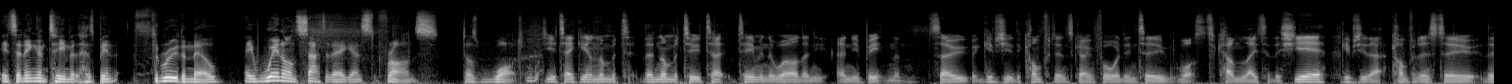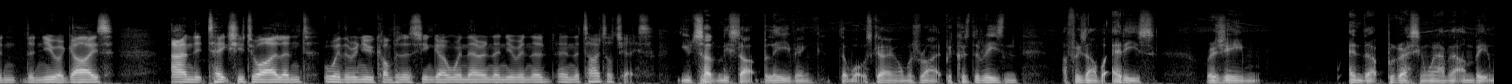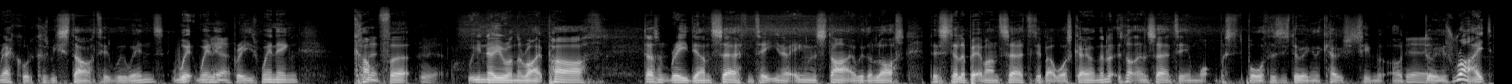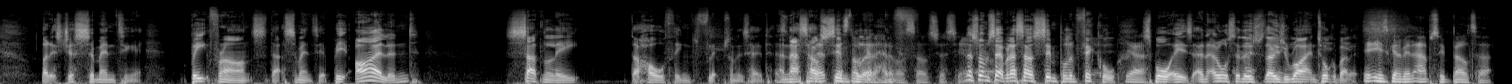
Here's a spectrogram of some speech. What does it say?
It's an England team that has been through the mill. A win on Saturday against France does what? You're taking on number t- the number two t- team in the world, and you, and you've beaten them. So it gives you the confidence going forward into what's to come later this year. It gives you that confidence to the the newer guys, and it takes you to Ireland with a renewed confidence. You can go and win there, and then you're in the in the title chase. You'd suddenly start believing that what was going on was right because the reason, uh, for example, Eddie's regime ended up progressing when having that unbeaten record because we started with wins. Wi- winning Yeah. breeds winning, comfort. Yeah. You know you're on the right path. Doesn't breed the uncertainty. You know England started with a loss. There's still a bit of uncertainty about what's going on. It's not the uncertainty in what Mr. Borthers is doing and the coaching team are Yeah, doing is right, but it's just cementing it. Beat France, that cements it. Beat Ireland, suddenly the whole thing flips on its head, and that's how let's, let's simple. not get ahead of ourselves just yet. that's what I'm saying, but that's how simple and fickle Yeah. sport is, and and also those those who write and talk about it. It is going to be an absolute belter.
